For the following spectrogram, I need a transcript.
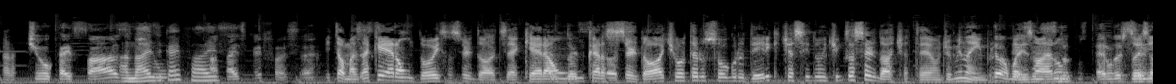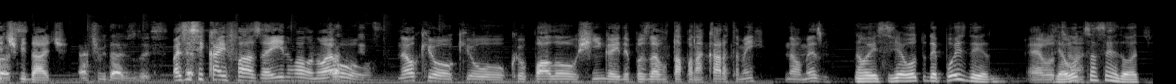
cara? Tinha o Caifás... Anás tinha e o- Caifás. Anás e Caifás, é. Então, mas não é que eram dois sacerdotes, é que era um dois que era sacerdotes. sacerdote e o outro era o sogro dele que tinha sido um antigo sacerdote, até onde eu me lembro. Então, mas Eles não eram eram dois os dois em atividade. É atividade dos dois. Mas esse Caifás aí não, não é o. Não é o que o, que o que o Paulo xinga e depois leva um tapa na cara também? Não é o mesmo? Não, esse já é outro depois dele. É outro. Já é né? outro sacerdote.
